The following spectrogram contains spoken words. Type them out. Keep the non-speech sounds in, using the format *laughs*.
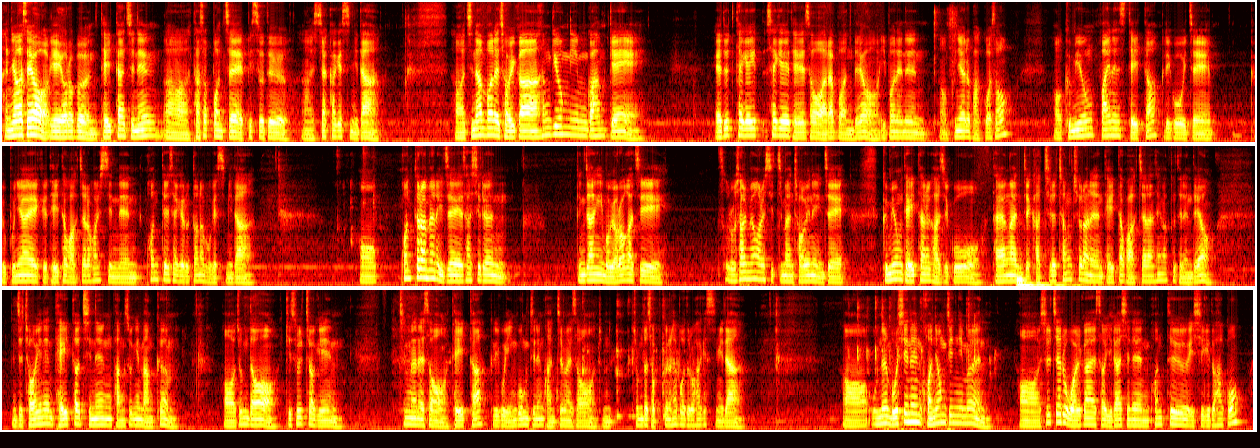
안녕하세요. 예, 여러분. 데이터 지능 어, 다섯 번째 에피소드 어, 시작하겠습니다. 어, 지난번에 저희가 한기용님과 함께 에듀텍의 세계에 대해서 알아보았는데요. 이번에는 어, 분야를 바꿔서 어, 금융, finance 데이터, 그리고 이제 그 분야의 그 데이터 과학자라고 할 수 있는 quant의 세계로 떠나보겠습니다. 어, quant라면 이제 사실은 굉장히 뭐 여러 가지 서로 설명할 수 있지만 저희는 이제 금융 데이터를 가지고 다양한 이제 가치를 창출하는 데이터 과학자라는 생각도 드는데요. 이제 저희는 데이터 지능 방송인 만큼 어, 좀 더 기술적인 측면에서 데이터 그리고 인공지능 관점에서 좀 좀 더 접근을 해보도록 하겠습니다. 어, 오늘 모시는 권용진님은 어, 실제로 월가에서 일하시는 퀀트이시기도 하고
